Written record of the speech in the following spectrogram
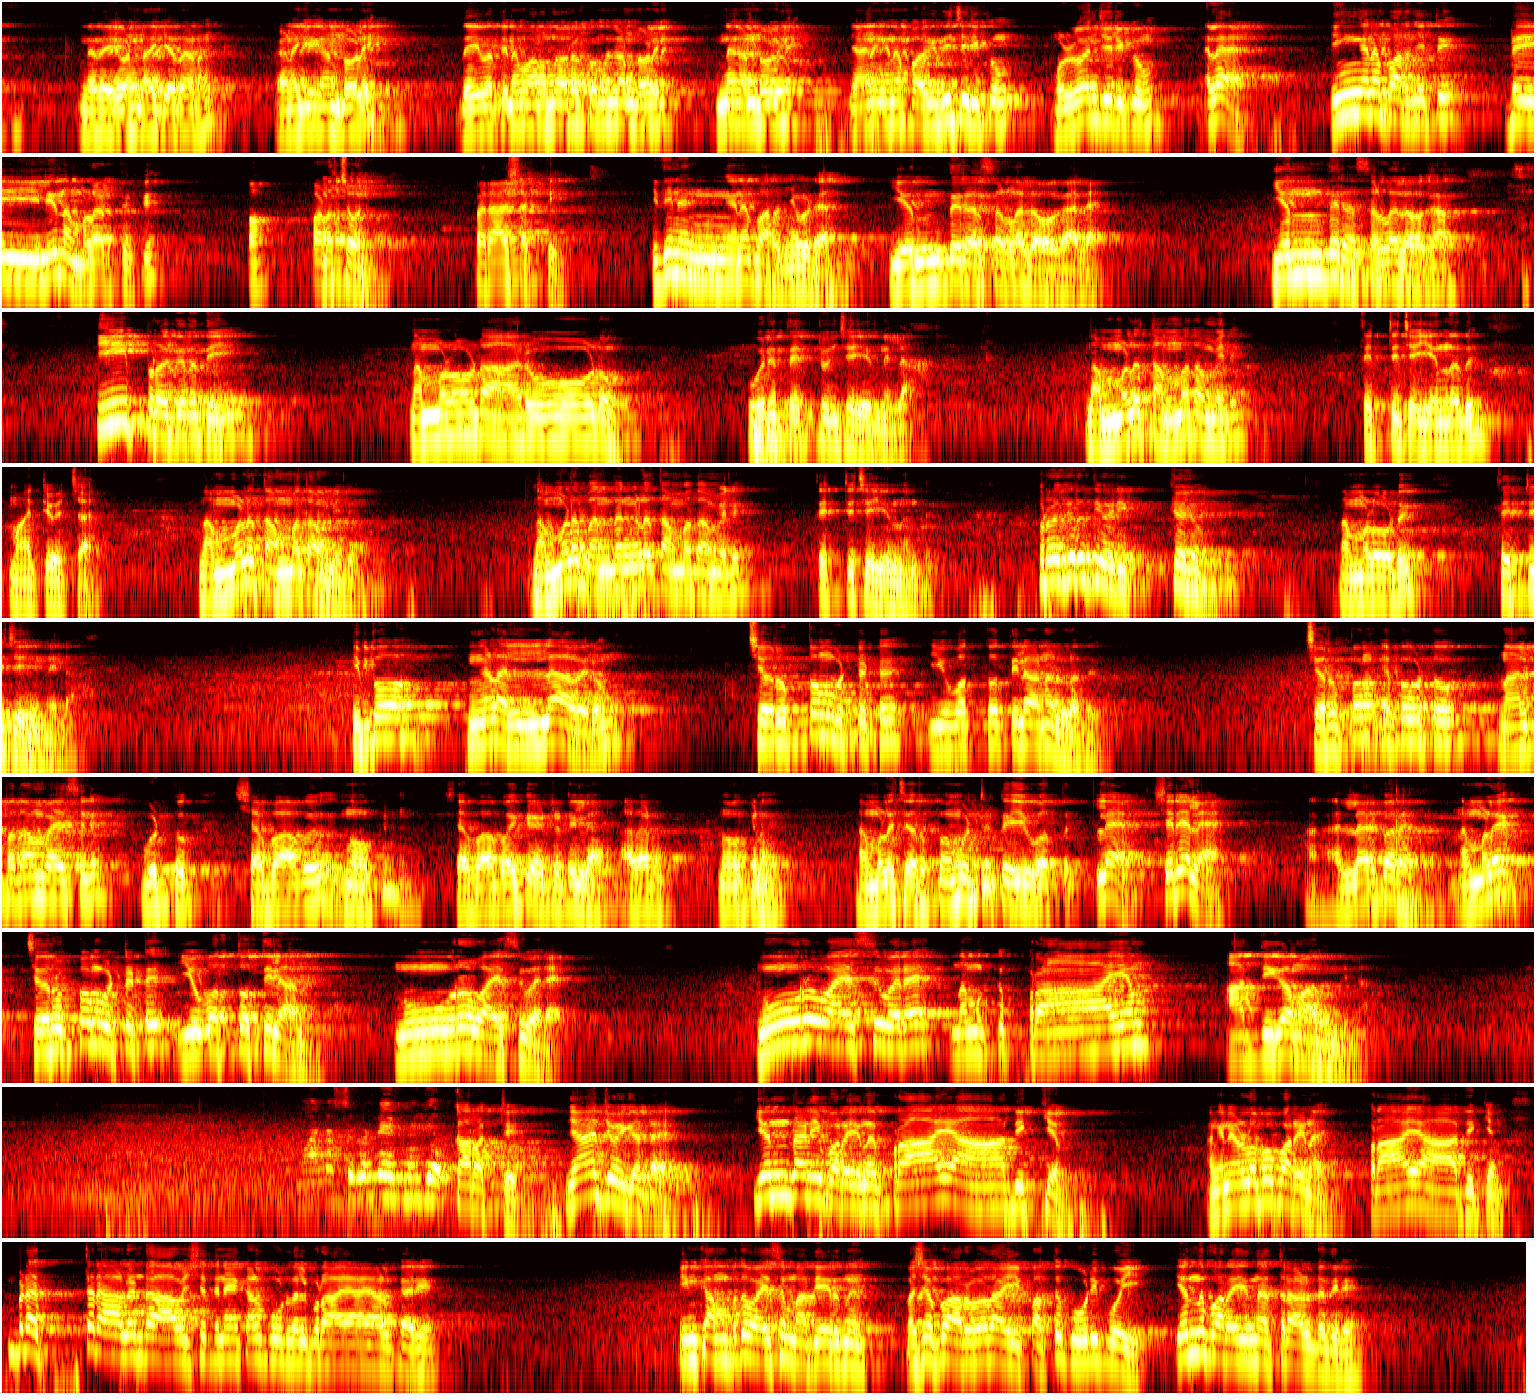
എന്നെ ദൈവം ഉണ്ടാക്കിയതാണ്. വേണമെങ്കിൽ കണ്ടോളി. ദൈവത്തിനെ മറന്നവരൊക്കെ ഒന്ന് കണ്ടോളി. എന്നെ കണ്ടോളി. ഞാനിങ്ങനെ പകുതി ചിരിക്കും മുഴുവൻ ചിരിക്കും അല്ലേ? ഇങ്ങനെ പറഞ്ഞിട്ട് ഡെയിലി നമ്മളെ അടുത്തേക്ക് പടച്ചോൻ പരാശക്തി. ഇതിനെങ്ങനെ പറഞ്ഞു വിടുക? എന്ത് രസമുള്ള ലോക അല്ലേ? എന്ത് രസമുള്ള ലോക? ഈ പ്രകൃതി നമ്മളോട് ആരോടും ഒരു തെറ്റും ചെയ്യുന്നില്ല. നമ്മൾ തമ്മ തമ്മിൽ തെറ്റ് ചെയ്യുന്നത് മാറ്റിവെച്ചാൽ നമ്മൾ തമ്മ തമ്മിൽ നമ്മൾ ബന്ധങ്ങൾ തമ്മ തമ്മിൽ തെറ്റ് ചെയ്യുന്നുണ്ട്. പ്രകൃതി ഒരിക്കലും നമ്മളോട് തെറ്റ് ചെയ്യുന്നില്ല. ഇപ്പോൾ നിങ്ങളെല്ലാവരും ചെറുപ്പം വിട്ടിട്ട് യുവത്വത്തിലാണ് ഉള്ളത് ചെറുപ്പം എപ്പോൾ വിട്ടു? നാൽപ്പതാം വയസ്സിൽ വിട്ടു. ഷബാബ് നോക്കണം. ഷബാബ് കേട്ടിട്ടില്ല. അതാണ് നോക്കണത്. നമ്മൾ ചെറുപ്പം വിട്ടിട്ട് യുവത്ത് അല്ലേ? ശരിയല്ലേ? എല്ലാവർക്കും അറിയാം. നമ്മൾ ചെറുപ്പം വിട്ടിട്ട് യുവത്വത്തിലാണ്. നൂറ് വയസ്സ് വരെ. നൂറ് വയസ്സ് വരെ നമുക്ക് പ്രായം അധികമാകുന്നില്ല. കറക്റ്റ്. ഞാൻ ചോദിക്കട്ടെ എന്താണ് ഈ പറയുന്നത്? പ്രായ ആധിക്യം അങ്ങനെയുള്ളപ്പോൾ പറയണേ പ്രായ ആധിക്യം ഇവിടെ എത്ര ആളുണ്ട് ആവശ്യത്തിനേക്കാൾ കൂടുതൽ പ്രായമായ ആൾക്കാർ എനിക്ക് അമ്പത് വയസ്സ് മതിയായിരുന്നു പക്ഷെ ഇപ്പോൾ അറുപതായി പത്ത് കൂടിപ്പോയി എന്ന് പറയുന്ന എത്ര ആളുണ്ട് ഇതിൽ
